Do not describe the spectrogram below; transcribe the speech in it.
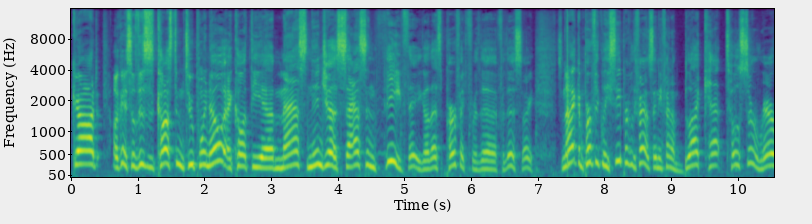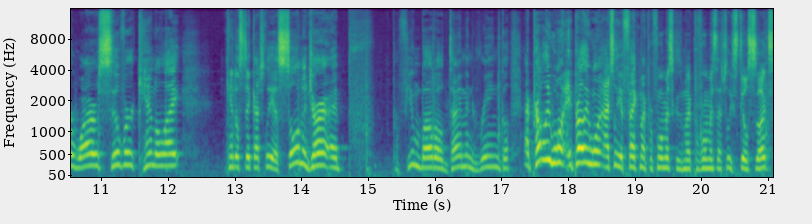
god. Okay, so this is costume 2.0. I call it the uh, Mass Ninja Assassin Thief. There you go. That's perfect for the for this. Sorry. So now I can perfectly see perfectly fine. So you find a black cat toaster, rare wire, silver candlelight, candlestick. Actually, a soul in a jar. I perfume bottle, diamond ring, gold. I probably won't. It probably won't actually affect my performance because my performance actually still sucks.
